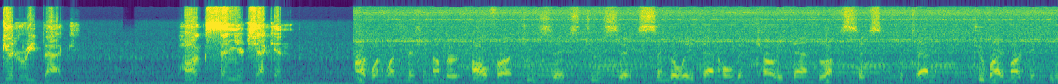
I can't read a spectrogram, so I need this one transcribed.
good readback. Hog, send your check-in. Hog 11 mission number Alpha 2626, single A10 holding Charlie 10, block 6 to 10, 2 by market B,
